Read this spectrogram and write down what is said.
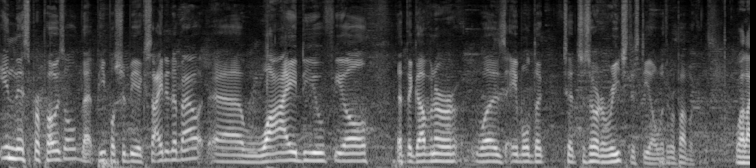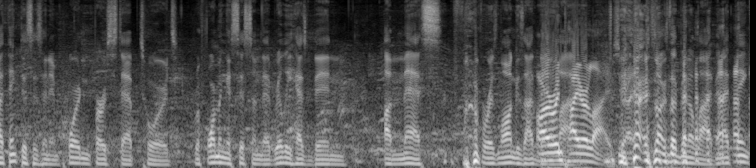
in this proposal that people should be excited about. Uh, why do you feel that the governor was able to, to, to sort of reach this deal with the Republicans? Well, I think this is an important first step towards reforming a system that really has been a mess for as long as I've been Our alive. entire lives, right? as long as I've been alive. And I think,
